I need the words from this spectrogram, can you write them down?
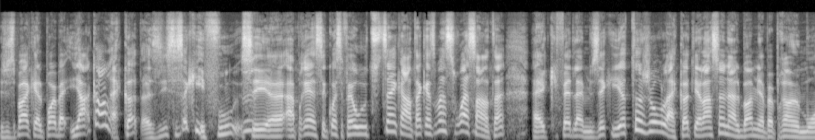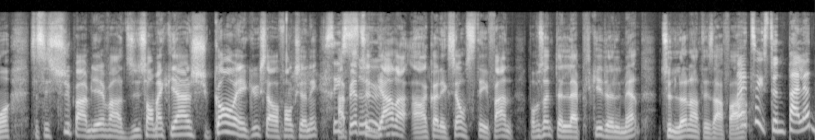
Je sais pas à quel point. Ben, il y a encore la cote, Ozzy. C'est ça qui est fou. Mm. C'est euh, après, c'est quoi? Ça fait au-dessus de 50 ans, quasiment 60 ans euh, qu'il fait de la musique. Il y a toujours la cote. Il a lancé un album il y a à peu près un mois. Ça s'est super bien vendu. Son maquillage, je suis convaincu que ça va fonctionner. Après, tu le gardes en, en collection si t'es fan. Pas besoin de te l'appliquer, de le mettre. Tu l'as dans tes affaires. Sais, c'est une palette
